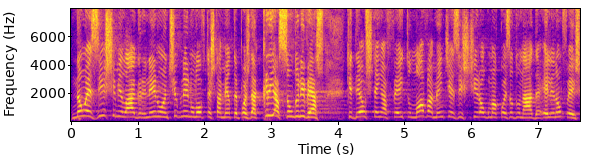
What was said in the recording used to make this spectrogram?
Não existe milagre nem no Antigo nem no Novo Testamento, depois da criação do universo, que Deus tenha feito novamente existir alguma coisa do nada. Ele não fez.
